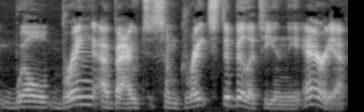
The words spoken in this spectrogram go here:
will bring about some great stability in the area.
